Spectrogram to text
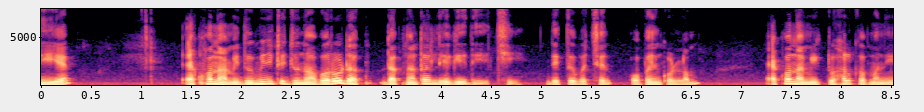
দিয়ে এখন আমি দু মিনিটের জন্য আবারও ডাক, ডাকনাটা লেগে দিয়েছি। দেখতে পাচ্ছেন ওপেন করলাম। এখন আমি একটু হালকা মানে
